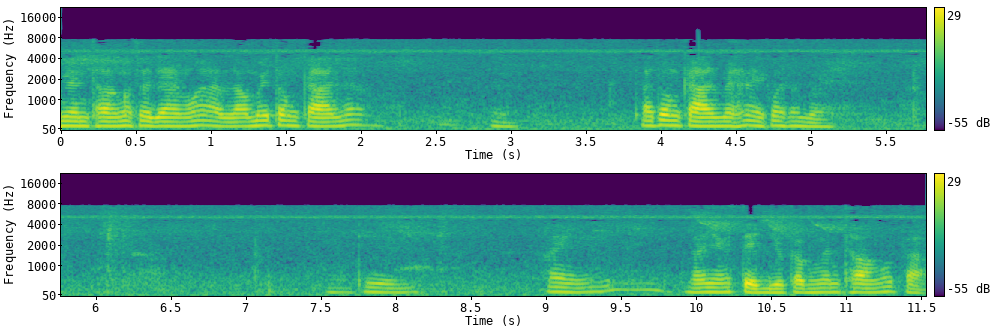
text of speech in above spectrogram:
เงินทองก็แสดงว่าเราไม่ต้องการแล้ว ถ้าต้องการไปให้ก็ทำไม ที่ให้เรายังติดอยู่กับเงินทองหรือเปล่า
